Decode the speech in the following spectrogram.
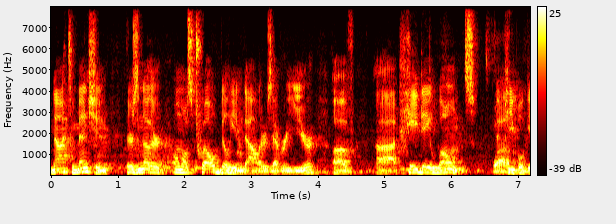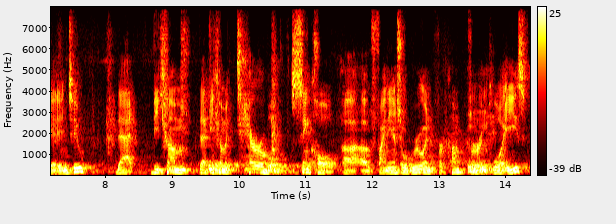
Not to mention, there's another almost $12 billion every year of uh, payday loans wow. that people get into that become that become a terrible sinkhole uh, of financial ruin for com- for mm-hmm. employees,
